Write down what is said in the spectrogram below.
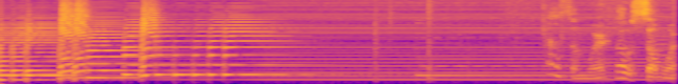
That was somewhere. That was somewhere.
